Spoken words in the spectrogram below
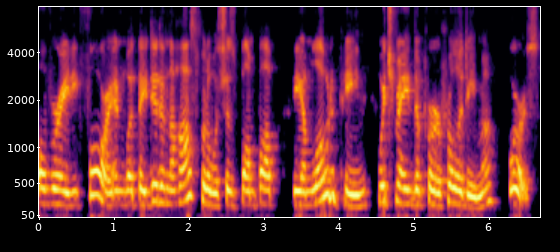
over 84. And what they did in the hospital was just bump up the amlodipine, which made the peripheral edema worse.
